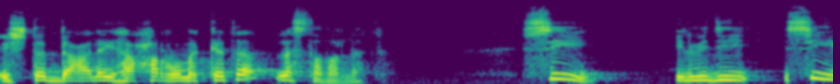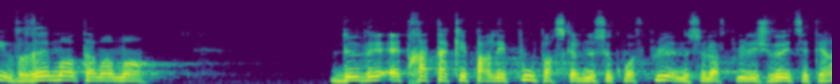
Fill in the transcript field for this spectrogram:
اشتد عليها حر مكة لاستظلت Si, il lui dit, si vraiment ta maman devait être attaquée par les poux parce qu'elle ne se coiffe plus, elle ne se lave plus les cheveux, etc.,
